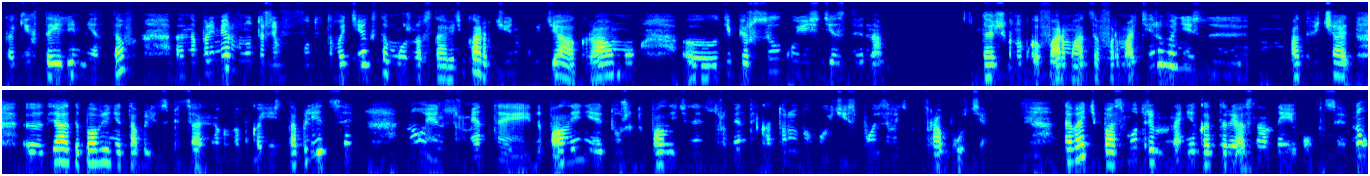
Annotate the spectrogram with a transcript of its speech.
каких-то элементов. Э, например, внутрь вот этого текста можно вставить картинку, диаграмму, гиперссылку, естественно. Дальше кнопка «Формат» за форматирование отвечает. Э, для добавления таблиц специальная кнопка есть таблицы. Ну и инструменты и дополнения – тоже дополнительные инструменты, которые вы будете использовать в работе. Давайте посмотрим на некоторые основные опции. Ну,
